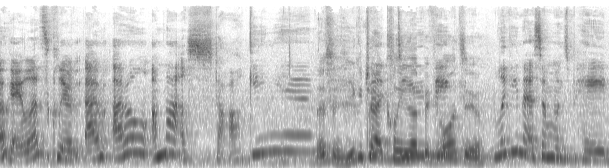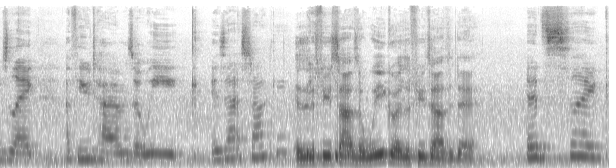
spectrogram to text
Okay, let's clear. I'm, I don't. I'm not a stalking him. Listen, you can try to clean it up if you want to. Looking at someone's page like a few times a week is that stalking? Is it a few times a week or is it a few times a day? It's like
